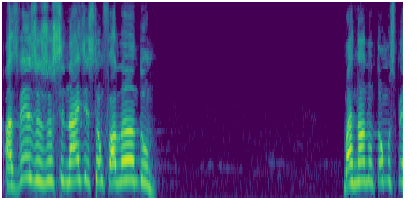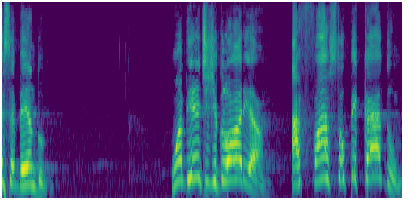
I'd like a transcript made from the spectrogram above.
Às vezes os sinais estão falando, mas nós não estamos percebendo. Um ambiente de glória afasta o pecado.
